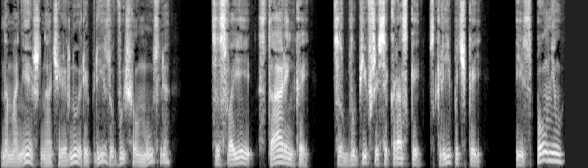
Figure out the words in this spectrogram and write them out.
на манеж, на очередную репризу вышел Мусля со своей старенькой, с сблупившейся краской скрипочкой и исполнил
